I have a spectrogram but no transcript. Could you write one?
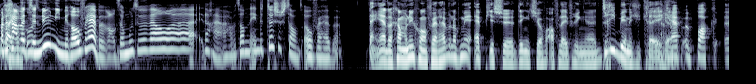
Dat maar dan gaan we het er nu niet meer over hebben. Want dan moeten we wel... eh, dan gaan we het dan in de tussenstand over hebben. Nee, ja, dan gaan we nu gewoon verder. Hebben we nog meer appjes, eh dingetjes over aflevering 3 goed. binnengekregen? Ik heb een pak... eh,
